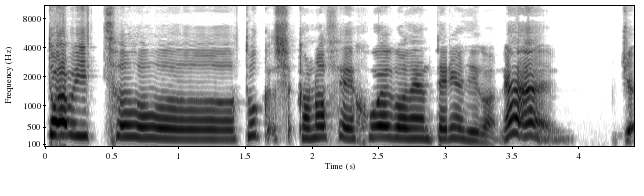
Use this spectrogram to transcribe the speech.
¿tú has visto, tú conoces juegos de anterior? digo, no, yo,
